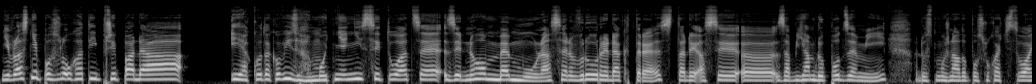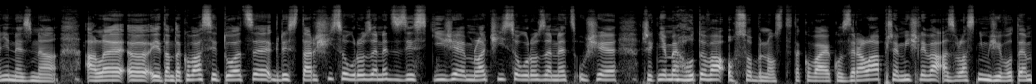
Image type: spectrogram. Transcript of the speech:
Mně vlastně poslouchatý připadá i jako takový zhmotnění situace z jednoho memu na serveru Redactress, tady asi uh, zabíhám do podzemí, dost možná to posluchačstvo ani nezná, ale uh, je tam taková situace, kdy starší sourozenec zjistí, že mladší sourozenec už je, řekněme, hotová osobnost, taková jako zralá, přemýšlivá a s vlastním životem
